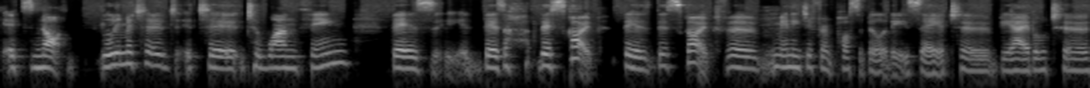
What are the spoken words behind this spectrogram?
it's not limited to to one thing. There's there's a there's scope there's, there's scope for many different possibilities there to be able to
